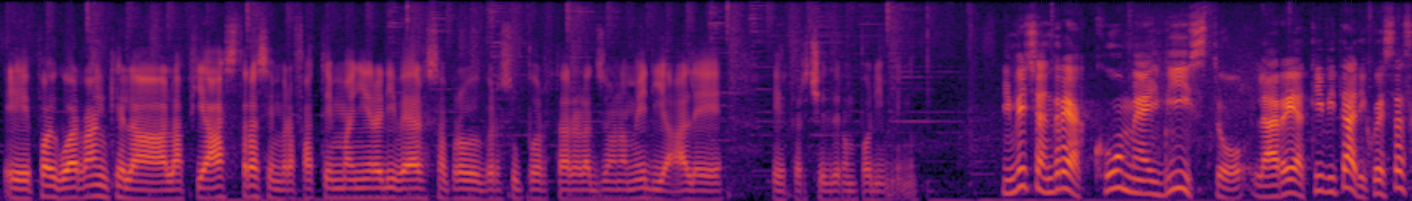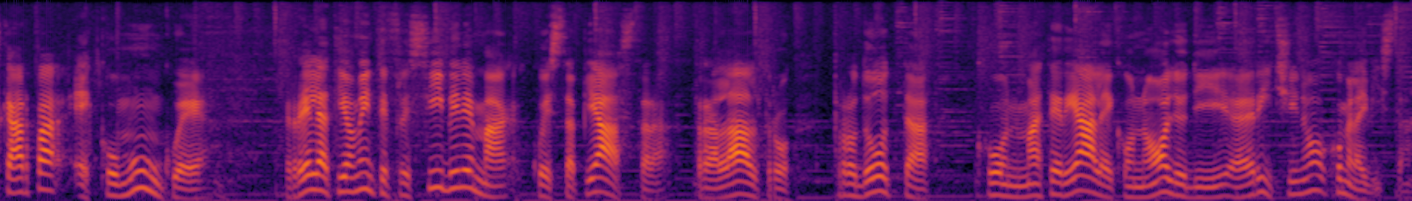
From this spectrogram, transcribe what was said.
e poi guarda anche la, la, piastra, sembra fatta in maniera diversa proprio per supportare la zona mediale e per cedere un po' di meno. Invece Andrea, come hai visto, la reattività di questa scarpa è comunque relativamente flessibile, ma questa piastra, tra l'altro prodotta con materiale con olio di eh, ricino, come l'hai vista?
